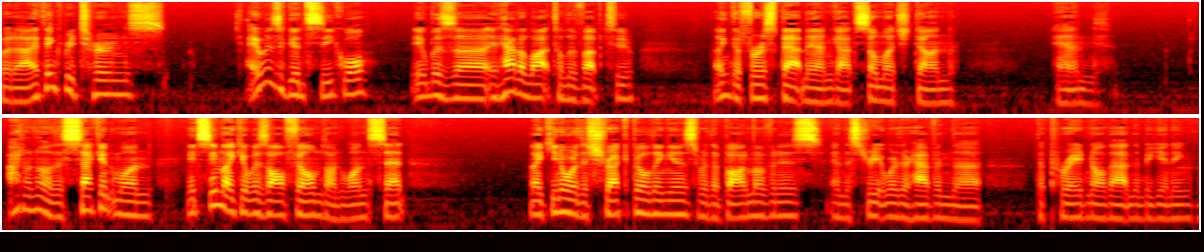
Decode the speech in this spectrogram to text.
But uh, I think Returns, it was a good sequel. It was, uh, it had a lot to live up to. I think the first Batman got so much done, and I don't know. The second one, it seemed like it was all filmed on one set. Like you know where the Shreck building is, where the bottom of it is, and the street where they're having the the parade and all that in the beginning.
